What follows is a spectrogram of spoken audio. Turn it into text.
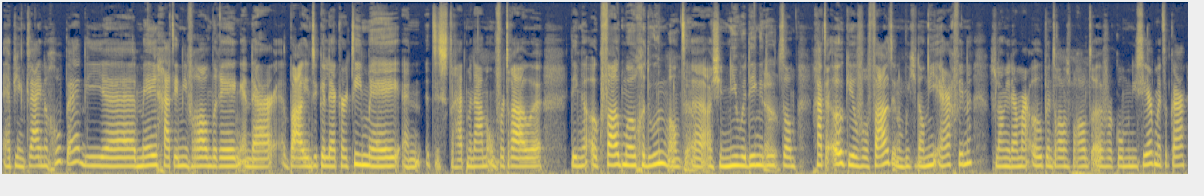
heb je een kleine groep hè, die uh, meegaat in die verandering. En daar bouw je natuurlijk een lekker team mee. En het, is, het gaat met name om vertrouwen, dingen ook fout mogen doen. Want uh, als je nieuwe dingen doet, dan gaat er ook heel veel fout. En dat moet je dan niet erg vinden. Zolang je daar maar open en transparant over communiceert met elkaar.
